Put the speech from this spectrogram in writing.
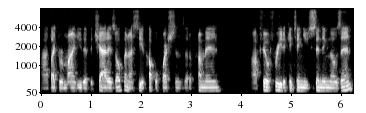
I'd like to remind you that the chat is open. I see a couple questions that have come in. Uh, Feel free to continue sending those in.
